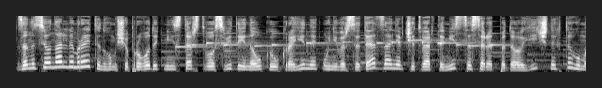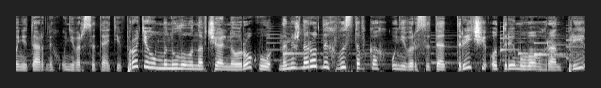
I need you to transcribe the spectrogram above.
За національним рейтингом, що проводить Міністерство освіти і науки України, університет зайняв четверте місце серед педагогічних та гуманітарних університетів. Протягом минулого навчального року на міжнародних виставках університет тричі отримував гран-прі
